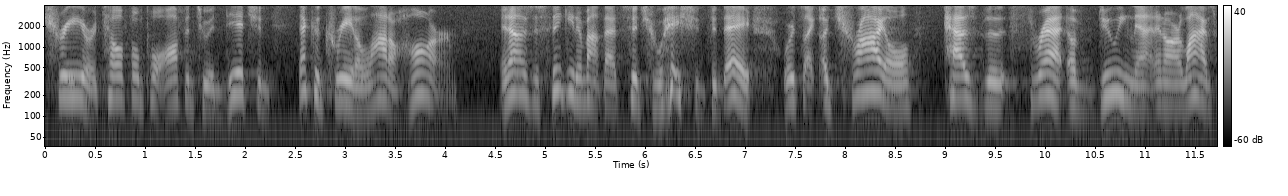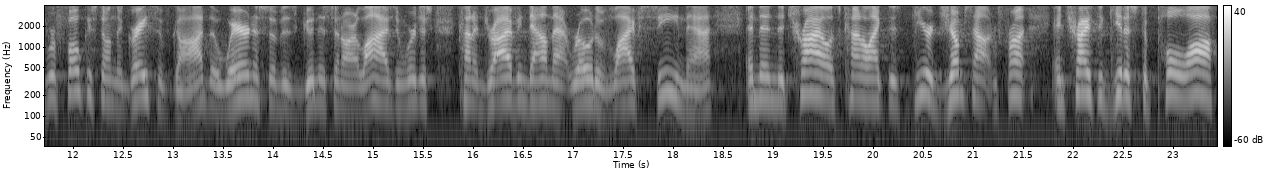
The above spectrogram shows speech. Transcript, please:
tree or a telephone pole off into a ditch, and that could create a lot of harm. And I was just thinking about that situation today where it's like a trial has the threat of doing that in our lives. We're focused on the grace of God, the awareness of His goodness in our lives, and we're just kind of driving down that road of life seeing that. And then the trial is kind of like this deer jumps out in front and tries to get us to pull off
